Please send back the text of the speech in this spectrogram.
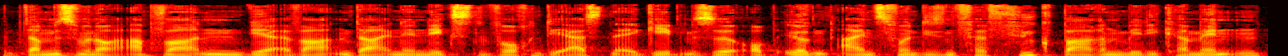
da müssen wir noch abwarten. Wir erwarten da in den nächsten Wochen die ersten Ergebnisse, ob irgendeins von diesen verfügbaren Medikamenten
